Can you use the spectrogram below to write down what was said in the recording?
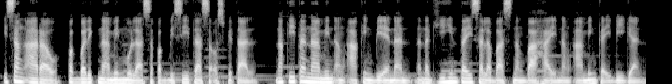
Isang araw, pagbalik namin mula sa pagbisita sa ospital, nakita namin ang aking biyenan na naghihintay sa labas ng bahay ng aming kaibigan.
